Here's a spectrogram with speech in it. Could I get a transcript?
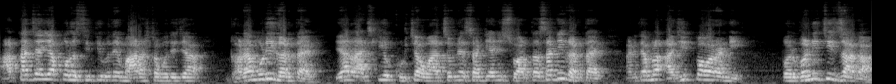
आताच्या या परिस्थितीमध्ये महाराष्ट्रामध्ये ज्या घडामोडी घडतायत या राजकीय खुर्च्या वाचवण्यासाठी आणि स्वार्थासाठी घडतायत आणि त्यामुळे अजित पवारांनी परभणीची जागा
